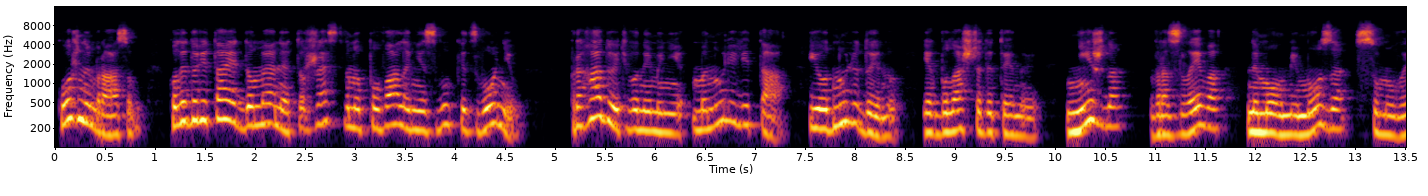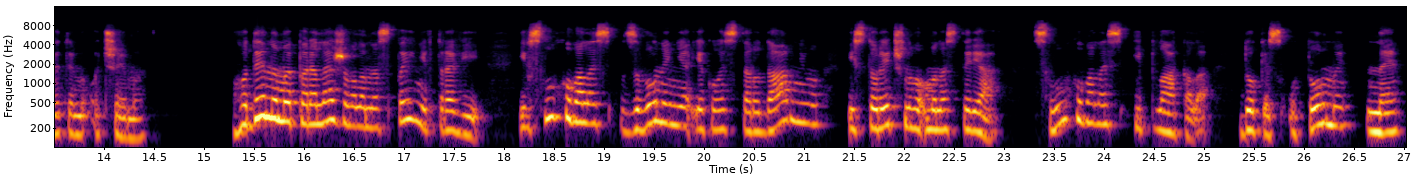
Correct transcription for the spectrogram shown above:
Кожним разом, коли долітають до мене торжественно повалені звуки дзвонів, пригадують вони мені минулі літа і одну людину, як була ще дитиною, ніжна, вразлива, немов мімоза з сумовитими очима. Годинами перележувала на спині в траві і вслухувалась в дзвонення якогось стародавнього історичного монастиря, слухувалась і плакала, доки з утоми не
